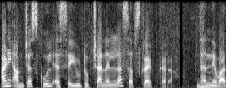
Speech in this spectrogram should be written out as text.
आणि आमच्या स्कूल एस ए यूट्यूब चॅनलला सबस्क्राईब करा. धन्यवाद.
